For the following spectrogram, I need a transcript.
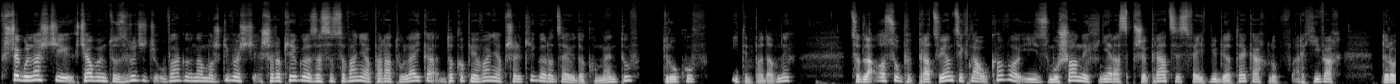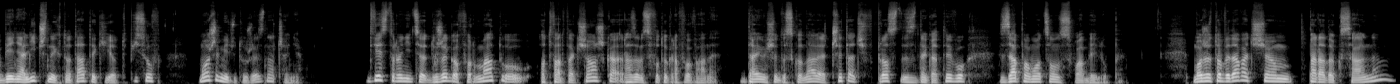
W szczególności chciałbym tu zwrócić uwagę na możliwość szerokiego zastosowania aparatu Leica do kopiowania wszelkiego rodzaju dokumentów, druków i tym podobnych, co dla osób pracujących naukowo i zmuszonych nieraz przy pracy swej w bibliotekach lub w archiwach do robienia licznych notatek i odpisów może mieć duże znaczenie. Dwie stronice dużego formatu, otwarta książka razem sfotografowane, dają się doskonale czytać wprost z negatywu za pomocą słabej lupy. Może to wydawać się paradoksalnym,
